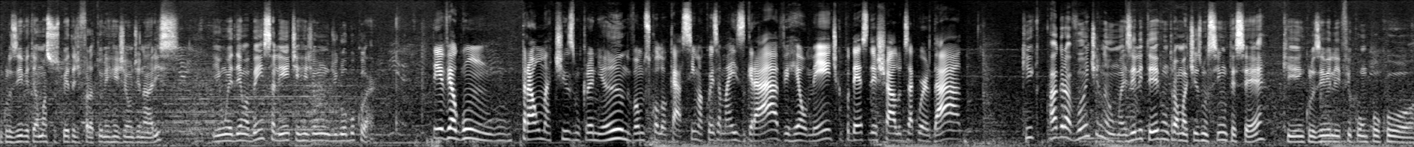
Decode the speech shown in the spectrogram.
inclusive tem uma suspeita de fratura em região de nariz e um edema bem saliente em região de globo ocular. Teve algum traumatismo craniano, vamos colocar assim, uma coisa mais grave realmente, que pudesse deixá-lo desacordado? Que agravante não, mas ele teve um traumatismo assim, um TCE, que inclusive ele ficou um pouco,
